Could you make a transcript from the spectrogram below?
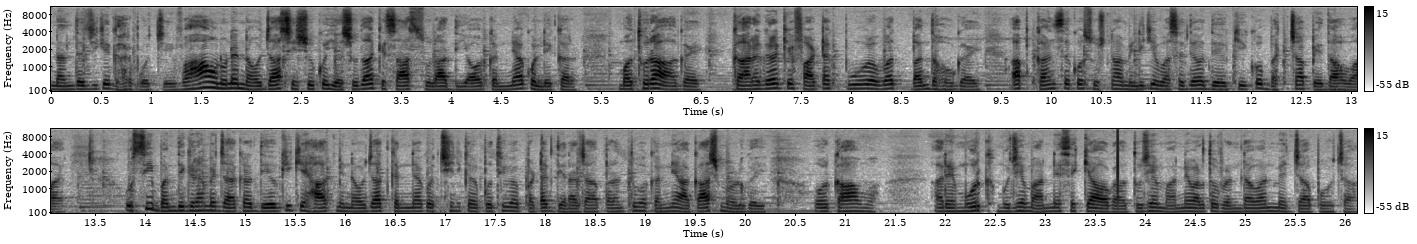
नंद जी के घर पहुँचे। वहाँ उन्होंने नवजात शिशु को यशोदा के साथ सुला दिया और कन्या को लेकर मथुरा आ गए। कारागृह के फाटक पूर्ववत बंद हो गए। अब कंस को सूचना मिली कि वसुदेव देवकी को बच्चा पैदा हुआ है। उसी बंदीगृह में जाकर देवकी के हाथ में नवजात कन्या को छीन कर पृथ्वी पर पटक देना चाहा, परंतु वह कन्या आकाश में उड़ गई और कहा, अरे मूर्ख, मुझे मारने से क्या होगा? तुझे मारने वाला तो वृंदावन में जा पहुँचा।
